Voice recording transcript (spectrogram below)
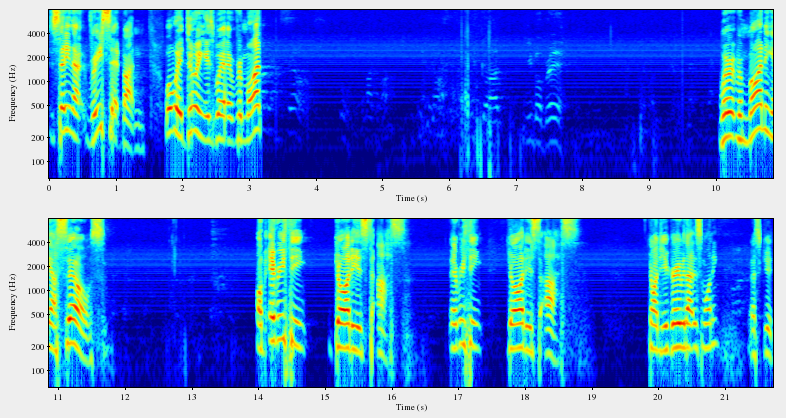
setting that reset button, what we're doing is we're reminding we're reminding ourselves of everything God is to us. Everything God is to us. Come on, do you agree with that this morning? That's good.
